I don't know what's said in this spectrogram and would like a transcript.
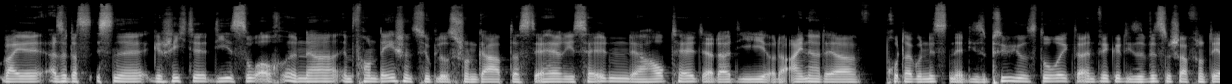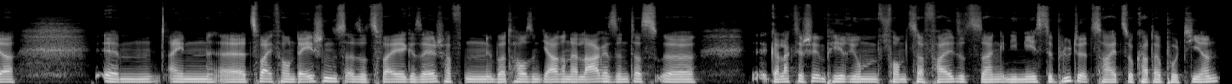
Weil, also das ist eine Geschichte, die es so auch in der, im Foundation-Zyklus schon gab, dass der Harry Selden, der Hauptheld, der da die, oder einer der Protagonisten, der diese Psychohistorik da entwickelt, diese Wissenschaft und der ähm, ein, äh, zwei Foundations, also zwei Gesellschaften über tausend Jahre in der Lage sind, das äh, galaktische Imperium vom Zerfall sozusagen in die nächste Blütezeit zu katapultieren.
